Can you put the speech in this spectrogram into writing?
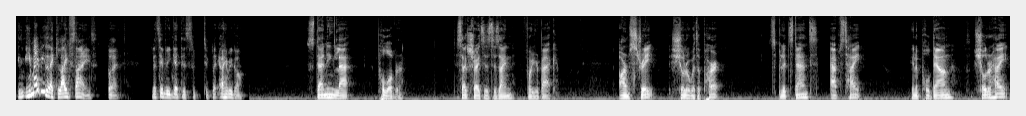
He might be like life size, but let's see if we get this to, to play. Oh, here we go. Standing lat pullover. This exercise is designed for your back. Arms straight, shoulder width apart, split stance, abs tight. You're gonna pull down shoulder height,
